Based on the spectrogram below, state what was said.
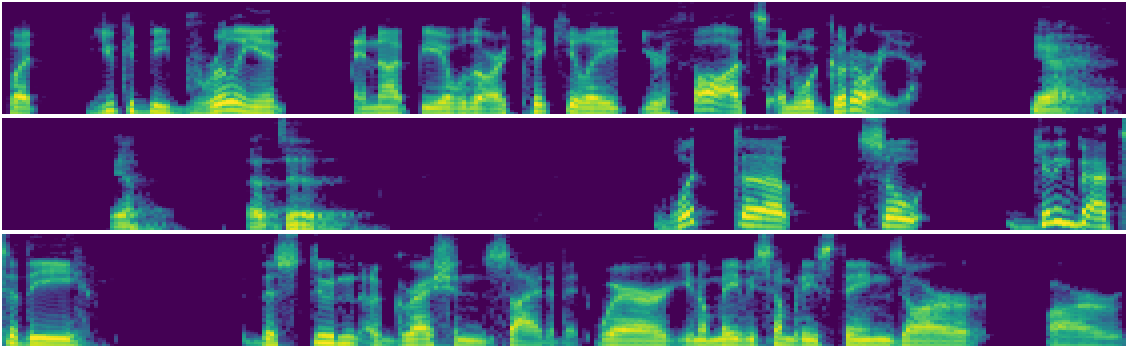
But you could be brilliant and not be able to articulate your thoughts and what good are you? Yeah. Yeah, that's it. What? Uh, so, getting back to the the student aggression side of it, where you know maybe some of these things are are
